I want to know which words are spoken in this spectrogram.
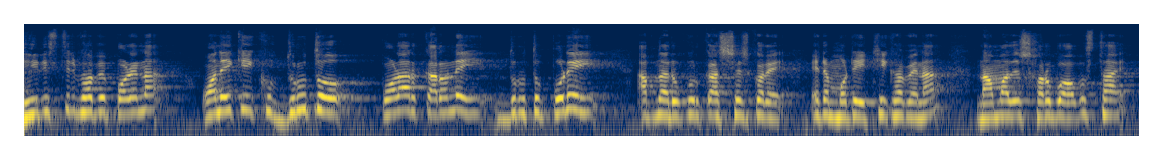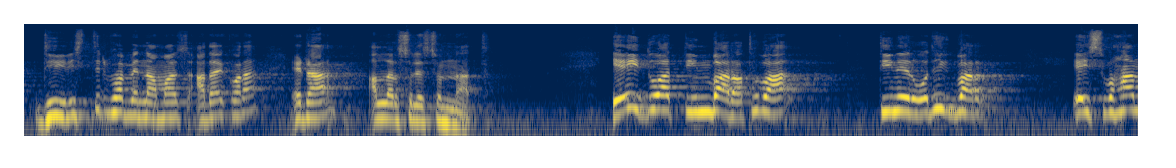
ধীর স্থিরভাবে পড়ে না। অনেকেই খুব দ্রুত পড়ার কারণেই দ্রুত পড়েই আপনার রুকুর কাজ শেষ করে। এটা মোটেই ঠিক হবে না। নামাজের সর্ব অবস্থায় ধীর স্থিরভাবে নামাজ আদায় করা, এটা আল্লাহ রসুলের সুন্নাত। এই দোয়া তিনবার অথবা তিনের অধিকবার, এই সুহান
